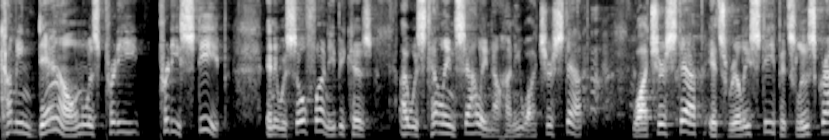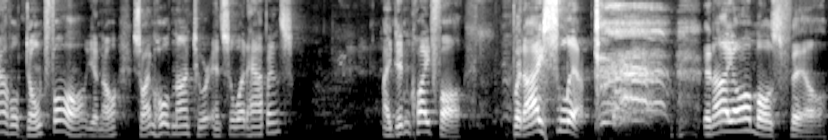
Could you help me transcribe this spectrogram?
coming down was pretty pretty steep. And it was so funny because I was telling Sally, now, honey, watch your step. Watch your step. It's really steep. It's loose gravel. Don't fall, you know. So I'm holding on to her. And so what happens? I didn't quite fall, but I slipped. and I almost fell.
